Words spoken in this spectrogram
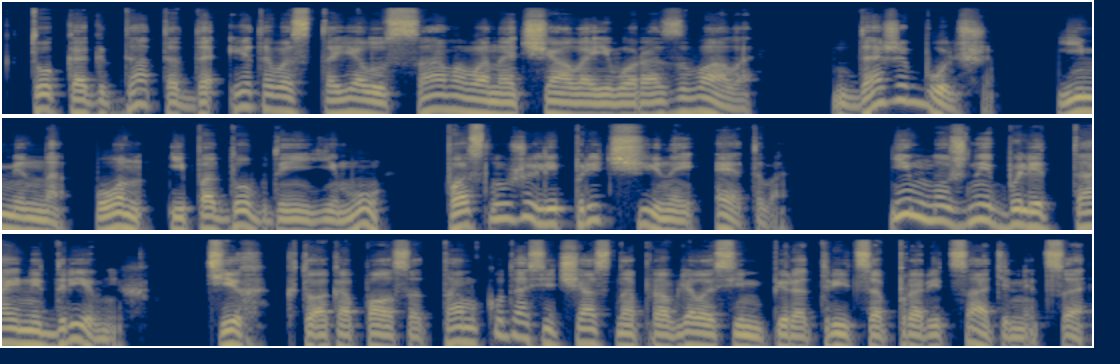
кто когда-то до этого стоял у самого начала его развала. Даже больше. Именно он и подобные ему послужили причиной этого. Им нужны были тайны древних, тех, кто окопался там, куда сейчас направлялась императрица-прорицательница,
